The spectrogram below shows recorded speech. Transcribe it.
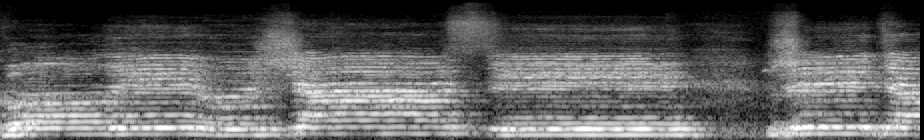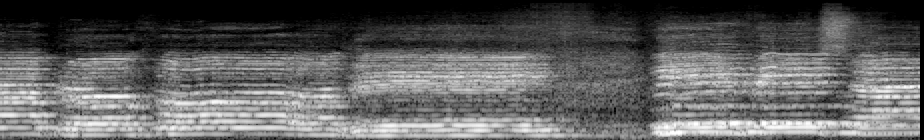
коли у щасті життя проходить і пісня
